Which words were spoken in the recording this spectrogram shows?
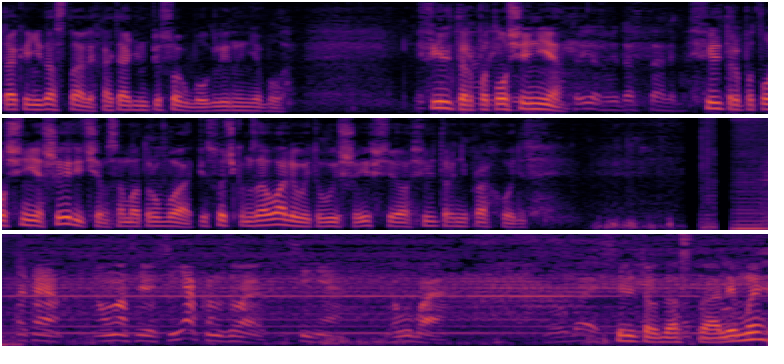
Так и не достали, хотя один песок был, глины не было. Фильтр по толщине. Фильтр по толщине шире, чем сама труба. Песочком заваливает выше, и все, фильтр не проходит. Такая, а у нас ее синявка называют. Синяя, голубая. Фильтр достали мы,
